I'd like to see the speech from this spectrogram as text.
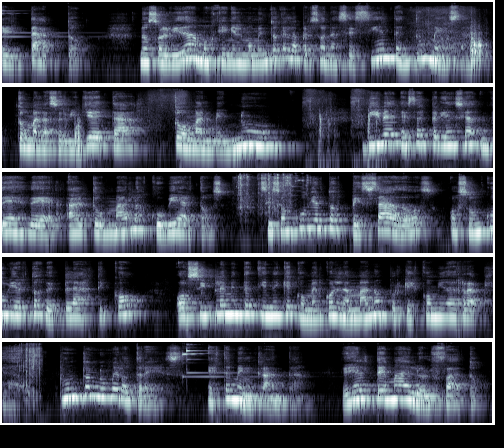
el tacto. Nos olvidamos que en el momento que la persona se sienta en tu mesa, toma la servilleta, toma el menú, vive esa experiencia desde al tomar los cubiertos, si son cubiertos pesados o son cubiertos de plástico o simplemente tiene que comer con la mano porque es comida rápida. Punto número 3. Este me encanta. Es el tema del olfato.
